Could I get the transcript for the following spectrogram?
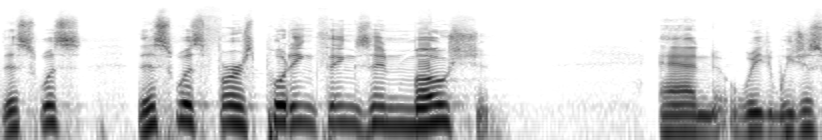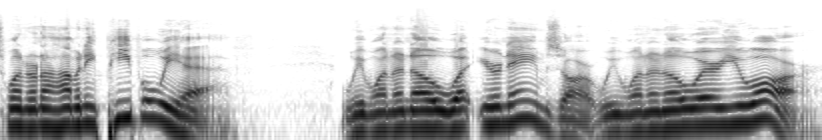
This was, this was first putting things in motion. And we, we just want to know how many people we have. We want to know what your names are. We want to know where you are.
